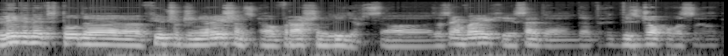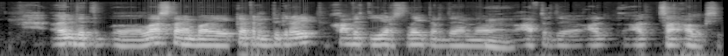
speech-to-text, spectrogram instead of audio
leaving it to the future generations of Russian leaders. Uh, the same way he said uh, that this job was ended uh, last time by Catherine the Great, hundred years later than uh, after the Al- Al- Tsar Alexei.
